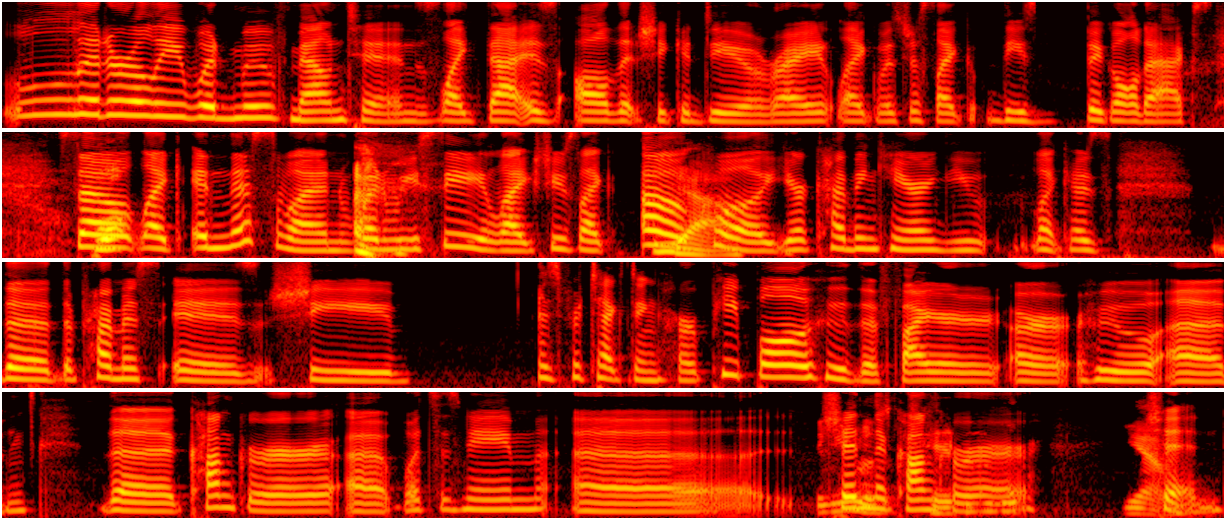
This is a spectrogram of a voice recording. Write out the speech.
literally would move mountains. Like that is all that she could do, right? Like was just like these big old axe. So Well- like in this one, when we see like she's like, oh Yeah. cool, you're coming here. You like because the the premise is she is protecting her people who the fire or who um the conqueror uh what's his name uh Chin was the Chin. conqueror Yeah. Chin.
